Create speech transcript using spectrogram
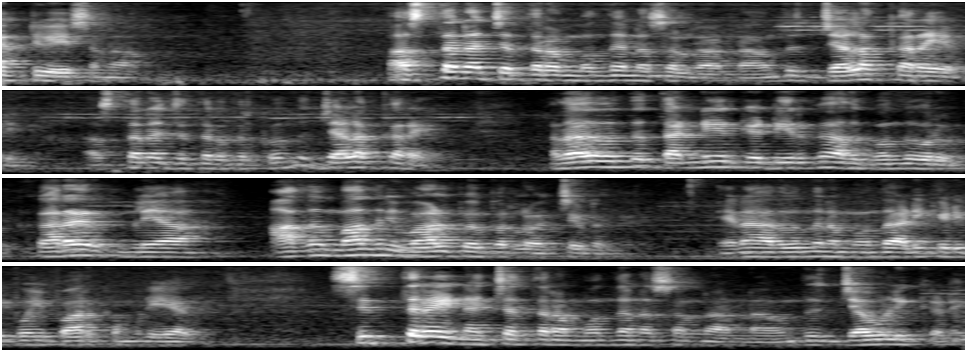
ஆக்டிவேஷன் ஆகும். அஸ்த நட்சத்திரம் வந்து என்ன சொல்கிறாங்கன்னா வந்து ஜலக்கரை அப்படிங்கிற அஸ்த நட்சத்திரத்திற்கு வந்து ஜலக்கரை. அதாவது வந்து தண்ணீர் கட்டியிருக்கும் அதுக்கு வந்து ஒரு கரை இருக்கும் இல்லையா? அதை மாதிரி வால்பேப்பரில் வச்சுக்கிடுங்க. ஏன்னா அது வந்து நம்ம வந்து அடிக்கடி போய் பார்க்க முடியாது. சித்திரை நட்சத்திரம் வந்து என்ன சொல்கிறான்னா வந்து ஜவுளிக்கடை.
